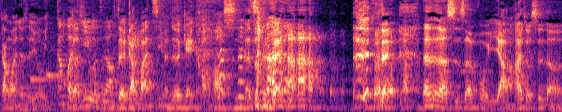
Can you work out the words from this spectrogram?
钢管就是有一钢管机我知道，对，钢管机嘛，就是给考号师那种，对，对，但是呢，师生不一样，它就是呢，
